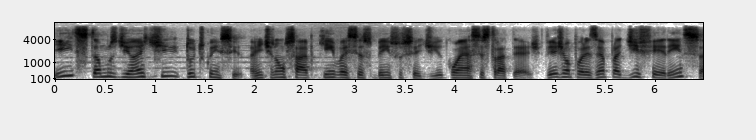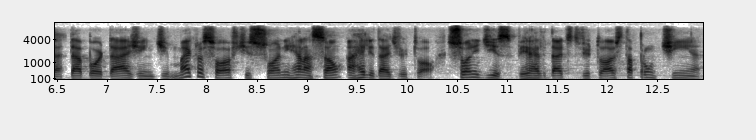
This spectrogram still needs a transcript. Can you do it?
e estamos diante do desconhecido. A gente não sabe quem vai ser bem sucedido com essa estratégia. Vejam, por exemplo, a diferença da abordagem de Microsoft e Sony em relação à realidade virtual. Sony diz: a realidade virtual está prontinha,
